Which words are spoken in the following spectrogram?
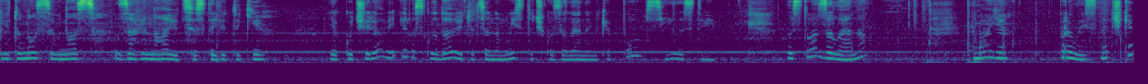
Квітоноси в нас загинаються, стають такі, як кучеряві, і розкладають оце намисточко зелененьке по всій листві. Листва зелена має прилиснички,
